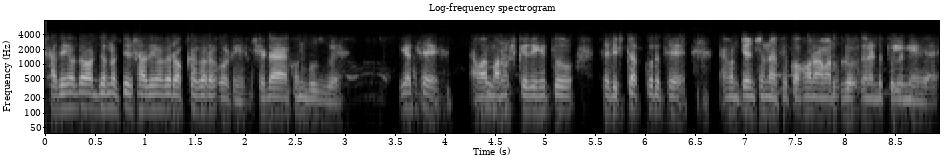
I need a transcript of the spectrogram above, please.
স্বাধীনতা অর্জন হচ্ছে স্বাধীনতা রক্ষা করা কঠিন, সেটা এখন বুঝবে। ঠিক আছে? আমার মানুষকে যেহেতু সে ডিস্টার্ব করেছে, এখন টেনশন আছে, কখন আমার লোকজন এটা তুলে নিয়ে যায়।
